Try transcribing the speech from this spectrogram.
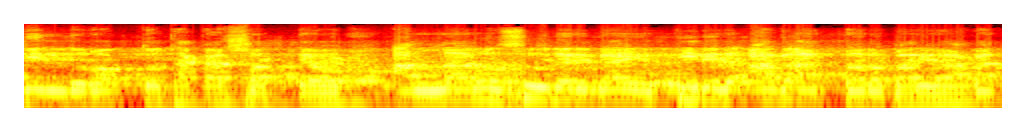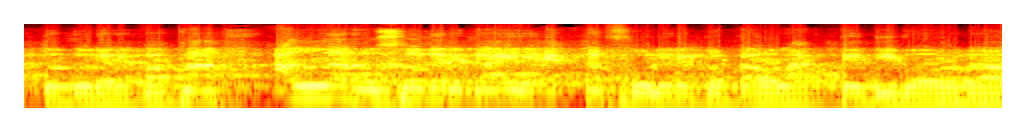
বিন্দু রক্ত থাকা সত্ত্বেও আল্লাহ রসুলের গায়ে তীরের আঘাত তরবারির আঘাত তো দূরের কথা। আল্লাহ রসুলের গায়ে একটা ফুলের টোকাও লাগতে দিব না।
